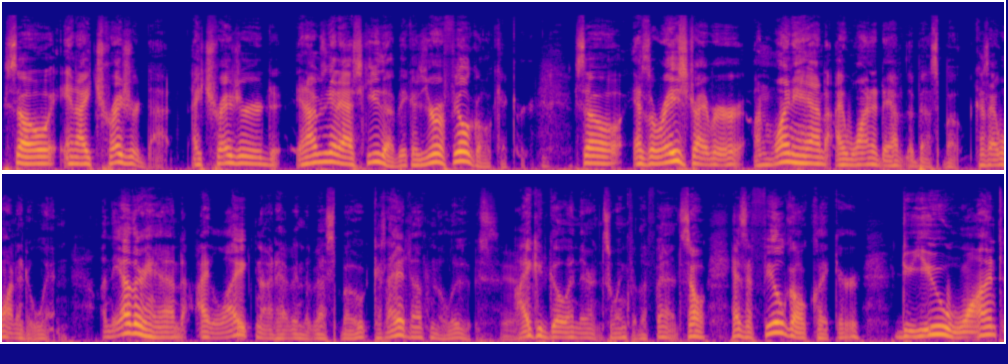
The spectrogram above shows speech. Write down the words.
So, and I treasured that. I treasured, and I was going to ask you that because you're a field goal kicker. So, as a race driver, on one hand, I wanted to have the best boat because I wanted to win. On the other hand, I liked not having the best boat because I had nothing to lose. Yeah. I could go in there and swing for the fence. So, as a field goal kicker, do you want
